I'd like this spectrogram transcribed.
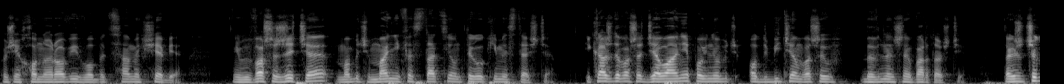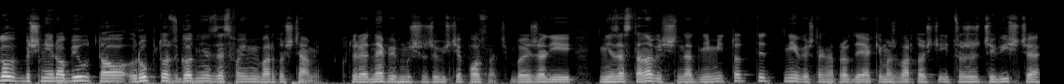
właśnie honorowi wobec samych siebie. Jakby wasze życie ma być manifestacją tego, kim jesteście. I każde wasze działanie powinno być odbiciem waszych wewnętrznych wartości. Także czego byś nie robił, to rób to zgodnie ze swoimi wartościami, które najpierw musisz oczywiście poznać, bo jeżeli nie zastanowisz się nad nimi, to ty nie wiesz tak naprawdę, jakie masz wartości i co rzeczywiście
